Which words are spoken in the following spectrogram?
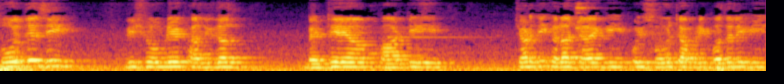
ਸੋਚਦੇ ਸੀ ਵੀ ਸ਼੍ਰੋਮਣੀ ਅਕਾਲੀ ਦਲ ਬੈਠੇ ਆ ਪਾਰਟੀ ਚੜ੍ਹਦੀ ਕਲਾ ਚਾਹੇਗੀ ਕੋਈ ਸੋਚ ਆਪਣੀ ਬਦਲੇਗੀ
